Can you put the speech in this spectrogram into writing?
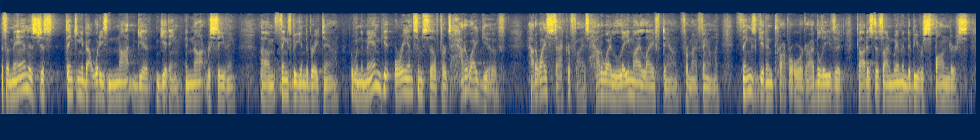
If a man is just thinking about what he's not give, getting and not receiving, um, things begin to break down. But when the man get, orients himself towards how do I give, how do I sacrifice, how do I lay my life down for my family, things get in proper order. I believe that God has designed women to be responders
